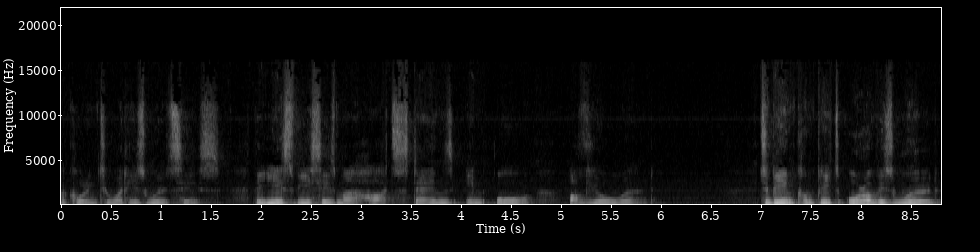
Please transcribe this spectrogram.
according to what His word says? The ESV says, My heart stands in awe of your word. To be in complete awe of His word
